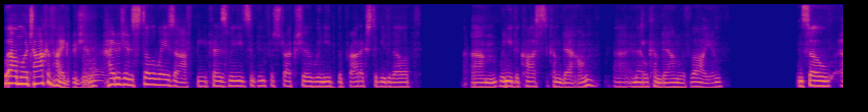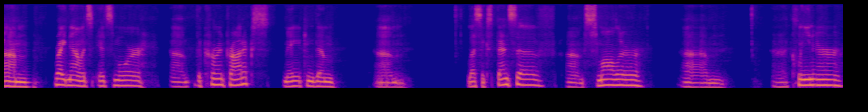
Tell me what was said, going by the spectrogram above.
Well, more talk of hydrogen. Hydrogen is still a ways off because we need some infrastructure. We need the products to be developed. Um, we need the costs to come down uh, and that'll come down with volume. And so um, right now it's, it's more um, the current products, making them um, less expensive, um, smaller, um, uh, cleaner,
